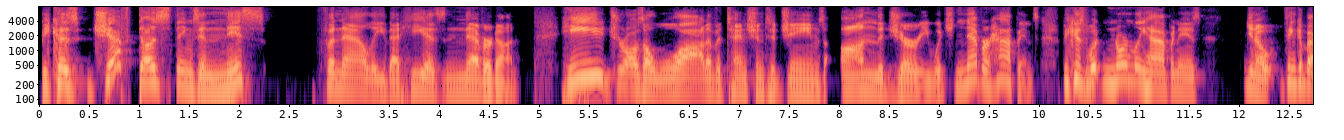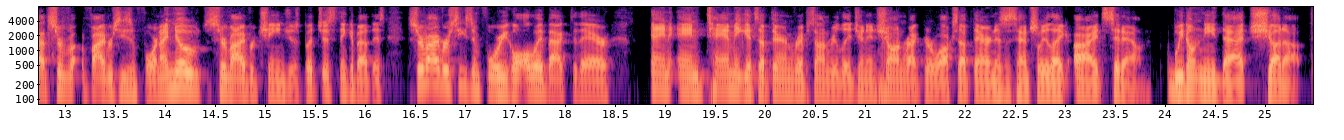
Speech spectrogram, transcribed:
Because Jeff does things in this finale that he has never done. He draws a lot of attention to James on the jury, which never happens. Because what normally happen is, you know, think about Survivor season four, and I know Survivor changes, but just think about this: Survivor season four, you go all the way back to there, and and Tammy gets up there and rips on religion, and Sean Rector walks up there and is essentially like, "All right, sit down. We don't need that. Shut up."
